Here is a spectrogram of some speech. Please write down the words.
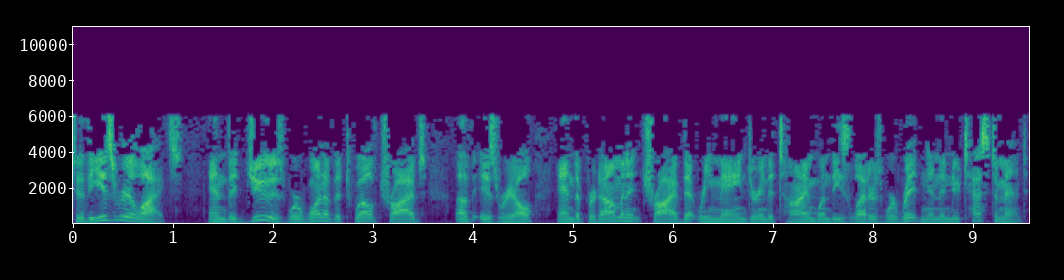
to the Israelites. And the Jews were one of the twelve tribes of Israel and the predominant tribe that remained during the time when these letters were written in the New Testament.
